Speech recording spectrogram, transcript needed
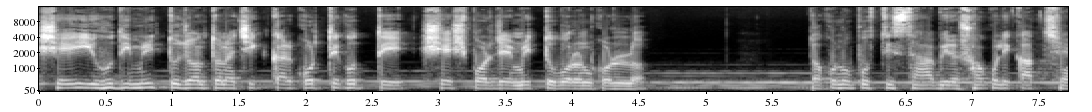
সেই ইহুদি মৃত্যু যন্ত্রণা চিৎকার করতে করতে শেষ পর্যায়ে মৃত্যুবরণ করল। তখন উপস্থিত সাহাবীরা সকলে কাঁদছে।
